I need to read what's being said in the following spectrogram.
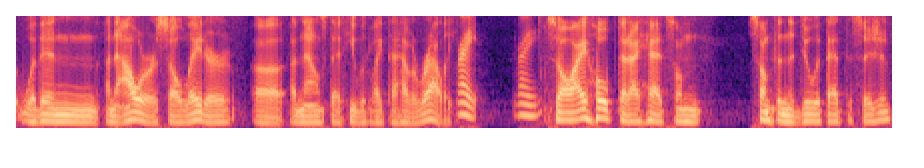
within an hour or so later, uh, announced that he would like to have a rally. Right. Right. So I hope that I had some something to do with that decision.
